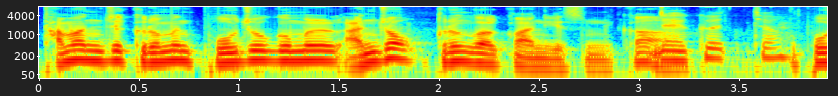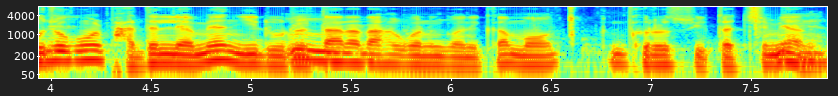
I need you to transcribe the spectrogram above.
다만 이제 그러면 보조금을 안 줘 그런 거 할 거 아니겠습니까? 네, 그렇죠. 보조금을 받으려면 이 룰을 음. 따라라 하고 하는 거니까 뭐 그럴 수 있다 치면 네.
